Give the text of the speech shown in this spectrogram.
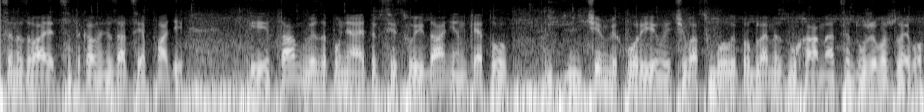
Це називається така організація PADI. І там ви заповняєте всі свої дані, анкету, чим ви хворіли, чи у вас були проблеми з вухами, а це дуже важливо.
